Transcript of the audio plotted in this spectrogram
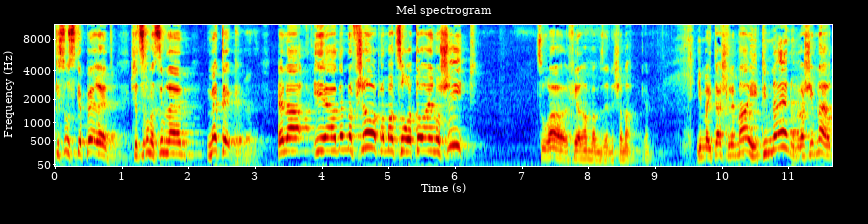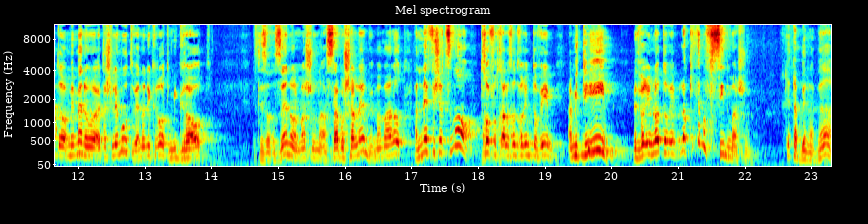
כסוס כפרד, שצריכים לשים להם מתג, אלא יהיה האדם נפשו, כלומר צורתו האנושית. צורה, לפי הרמב"ם זה נשמה, כן? אם הייתה שלמה, היא תמנענו ממה שימנע אותו, ממנו את השלמות, ואינו נקראות מגרעות. ותזרזנו על מה שהוא נעשה בו שלם, ומה מעלות. הנפש עצמו תדחוף אותך לעשות דברים טובים, אמיתיים, ודברים לא טובים. לא כי אתה מפסיד משהו, כי אתה בן אדם.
